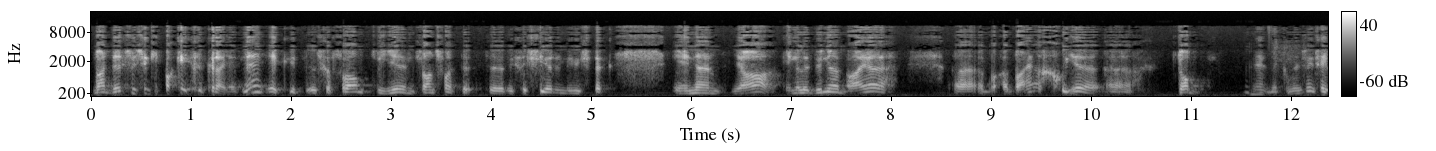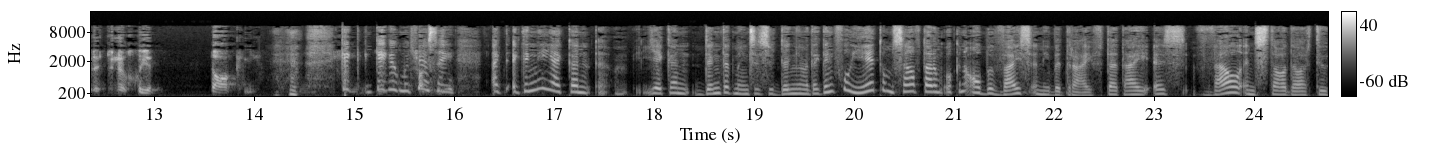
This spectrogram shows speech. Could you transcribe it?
Maar dit is 'n bietjie pakket gekry het, né? Ek het is gevra om te hier in François te, te regisseer in hierdie stuk. En ehm um, ja, en hulle doen 'n baie uh, baie goeie uh job. En ek net sê hulle doen 'n goeie taak nie. kyk kyk ek moet vir sê ek ek dink nie jy kan jy kan dink dat mense so ding nie want ek dink voel jy het homself daarom ook al bewys in die bedryf dat hy is wel in staat daartoe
